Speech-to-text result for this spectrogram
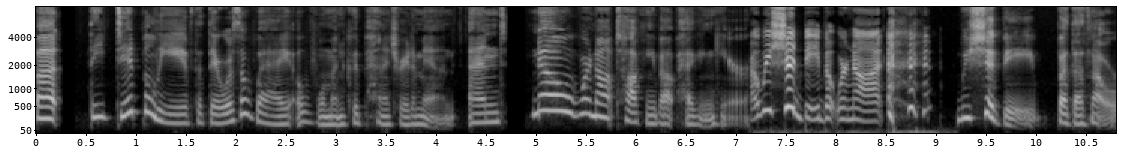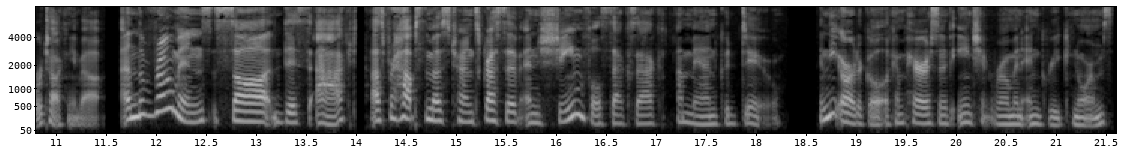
but they did believe that there was a way a woman could penetrate a man. And no, we're not talking about pegging here. Uh, we should be, but we're not. we should be, but that's not what we're talking about. And the Romans saw this act as perhaps the most transgressive and shameful sex act a man could do. In the article, a comparison of ancient Roman and Greek norms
